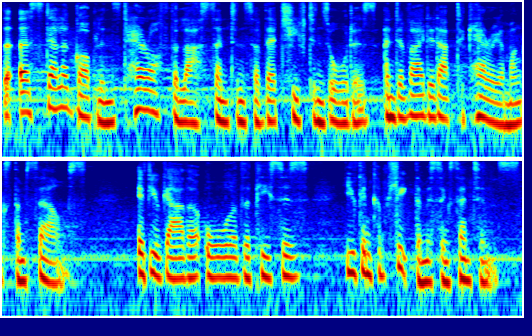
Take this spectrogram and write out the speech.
the Urstella goblins tear off the last sentence of their chieftain's orders and divide it up to carry amongst themselves. If you gather all of the pieces, you can complete the missing sentence.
